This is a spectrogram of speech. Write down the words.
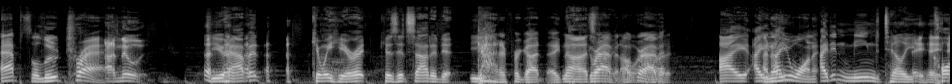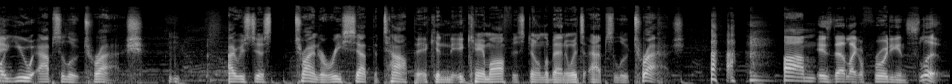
Absolute trash. I knew it. Do you have it? Can we hear it? Because it sounded it. God, I forgot. I, no, it's grab fine. it. I'll worry grab about it. I, I, I know you want it. I didn't mean to tell you, Hey, hey, call hey. you absolute trash. I was just trying to reset the topic, and it came off as Stone Lebanowitz absolute trash. Is that like a Freudian slip?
